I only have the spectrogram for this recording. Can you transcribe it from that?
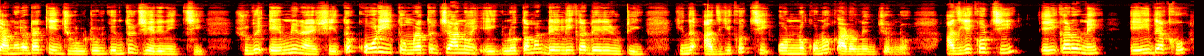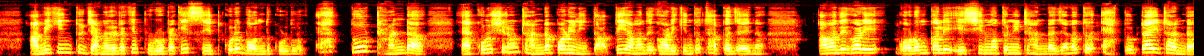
জানালাটাকে ঝুলটুল কিন্তু ঝেড়ে নিচ্ছি। শুধু এমনি নয়, সে তো করি, তোমরা তো জানোই, এইগুলো তো আমার ডেলিকা ডেলি রুটিন কিন্তু আজকে করছি অন্য কোনো কারণের জন্য। আজকে করছি এই কারণে, এই দেখো, আমি কিন্তু জানালাটাকে পুরোটাকে সেট করে বন্ধ করে দেবো। এত ঠান্ডা এখনও সেরকম ঠান্ডা পড়েনি, তাতেই আমাদের ঘরে কিন্তু থাকা যায় না। আমাদের ঘরে গরমকালে এসির মতনই ঠান্ডা, জানো তো? এতটাই ঠান্ডা।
